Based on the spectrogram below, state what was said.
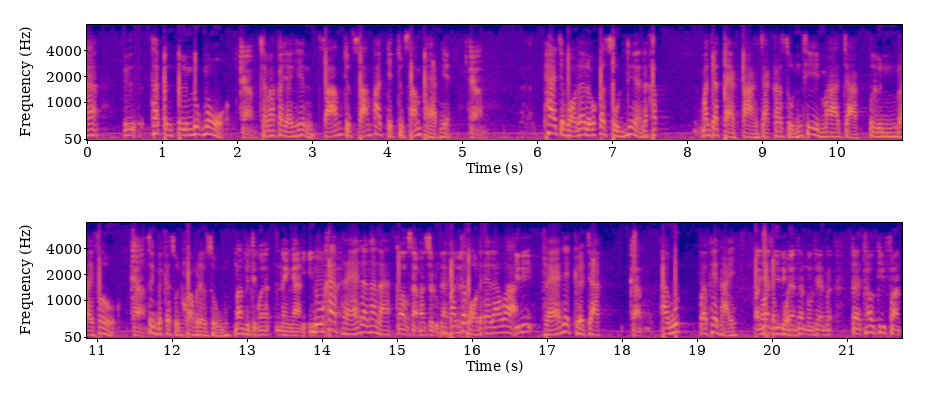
นะฮะคือถ้าเป็นปืนลูกโม่ครับใช่ไหมก็อย่างเช่น 3.35 7.38 เนี่ยครับแพทย์จะบอกได้เลยว่ากระสุนเนี่ยนะครับมันจะแตกต่างจากกระสุนที่มาจากปืนไรเฟิลครับซึ่งเป็นกระสุนความเร็วสูงนั่นหมายถึงว่าในงานนี้ดูแค่แผลเท่านั้นนะก็สามารถสรุปได้มันก็บอกได้แล้วว่าทีนี้แผลเนี่ยเกิดจากครับอาวุธ ประเภทไหนขออนุญาตนิดนึงพอนะสมควรท่านมงเทพแต่เท่าที่ฟัง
